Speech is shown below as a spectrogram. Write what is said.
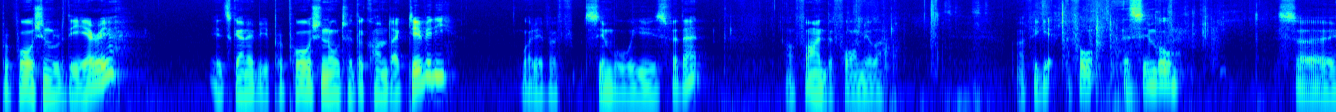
proportional to the area, it's going to be proportional to the conductivity, whatever symbol we use for that. I'll find the formula. I forget the, for the symbol. So,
